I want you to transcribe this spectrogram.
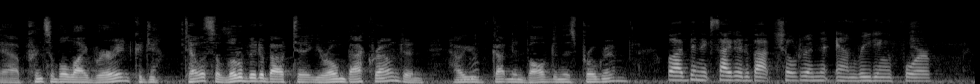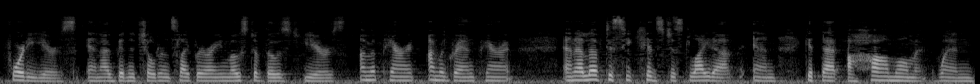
uh, principal librarian, could you tell us a little bit about uh, your own background and how you've gotten involved in this program? Well, I've been excited about children and reading for 40 years, and I've been a children's librarian most of those years. I'm a parent, I'm a grandparent, and I love to see kids just light up and get that aha moment when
